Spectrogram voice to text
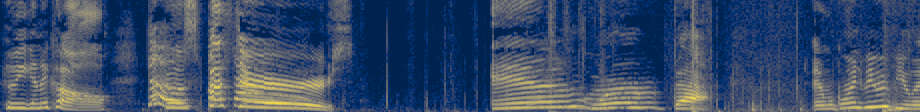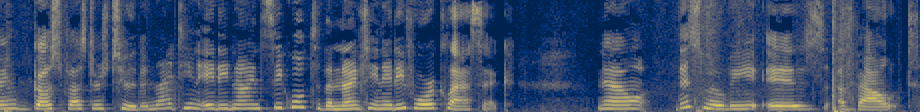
who are you gonna call? Ghostbusters! And we're back. And we're going to be reviewing Ghostbusters 2, the 1989 sequel to the 1984 classic. Now, this movie is about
